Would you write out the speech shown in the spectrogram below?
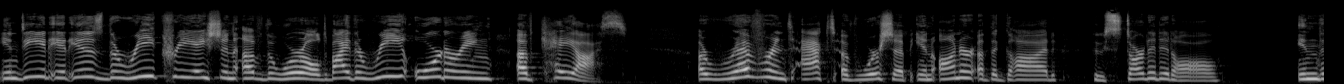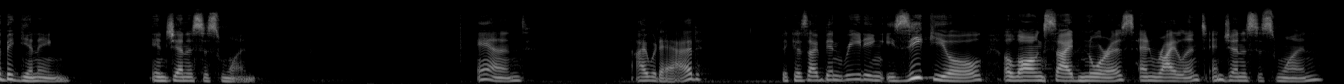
Indeed, it is the recreation of the world by the reordering of chaos, a reverent act of worship in honor of the God who started it all in the beginning in Genesis 1. And I would add, because I've been reading Ezekiel alongside Norris and Rylant and Genesis 1.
